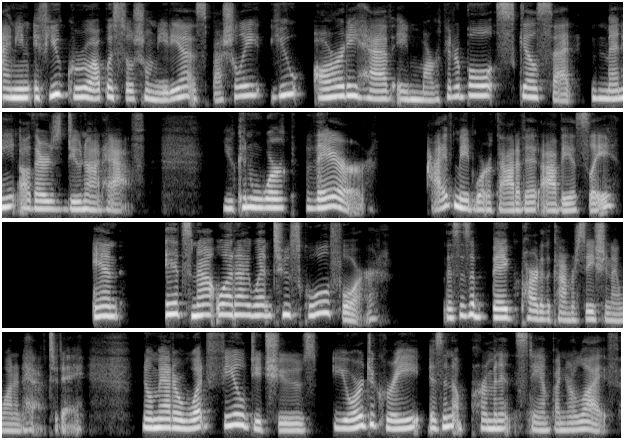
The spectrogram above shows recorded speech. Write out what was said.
I mean, if you grew up with social media, especially, you already have a marketable skill set many others do not have. You can work there. I've made work out of it, obviously. And it's not what I went to school for. This is a big part of the conversation I wanted to have today. No matter what field you choose, your degree isn't a permanent stamp on your life,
